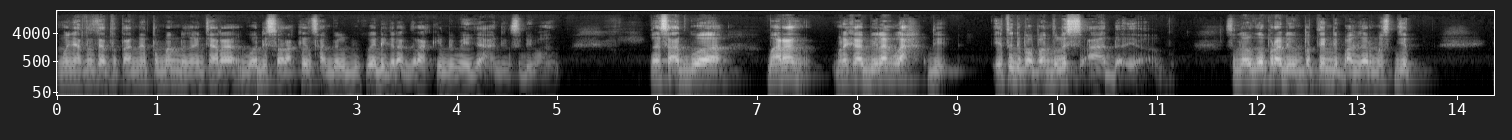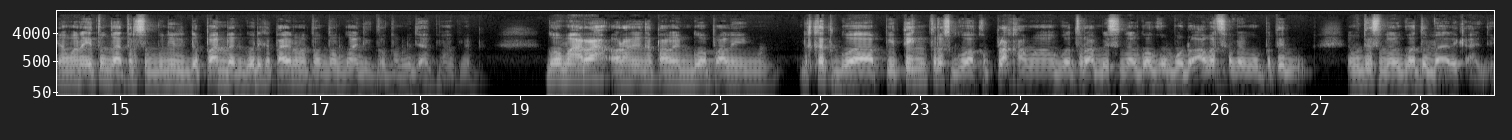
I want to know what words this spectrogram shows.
mau nyatet catatannya teman dengan cara gue disorakin sambil bukunya digerak-gerakin di meja. Anjing sedih banget. Dan saat gue marah mereka bilang lah di, itu di papan tulis ada ya. Sendal gue pernah diumpetin di pagar masjid yang mana itu nggak tersembunyi di depan dan gue diketahui sama tonton gue anjing tonton gue jahat banget men. Gue marah orang yang ngetawain gue paling deket gue piting terus gue keplak sama gue terus ambil sendal gue gue bodoh amat sampai ngumpetin. Yang penting sendal gue tuh balik aja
